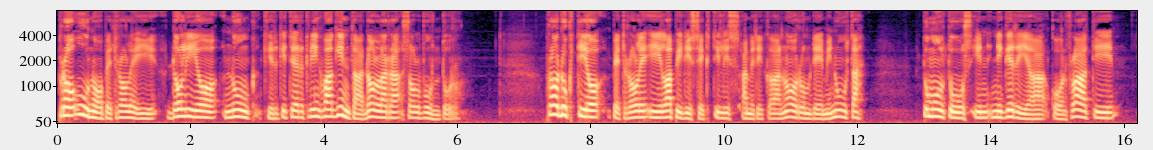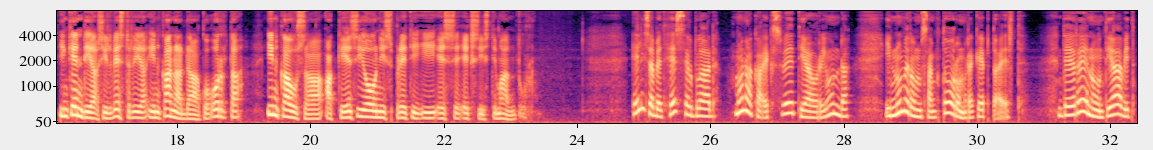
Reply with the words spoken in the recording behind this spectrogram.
pro uno petrolei dolio nunc circiter quinquaginta dollara solvuntur. Productio petrolei lapidis sectilis americanorum de minuta, tumultuus in Nigeria conflatii, Incendia silvestria in Canada orta in causa accensionis pretii esse existimantur. Elisabeth Hesselblad, monaca ex Svetia oriunda, in numerum sanctorum recepta est. De renuntiavit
